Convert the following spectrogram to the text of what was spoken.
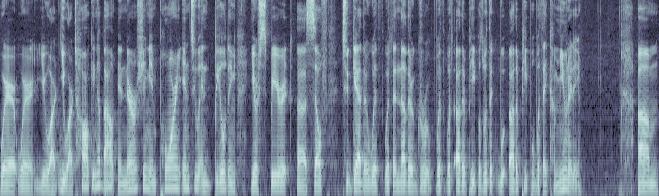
where where you are you are talking about and nourishing and pouring into and building your spirit uh, self together with with another group, with with other peoples, with, a, with other people, with a community. Um,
